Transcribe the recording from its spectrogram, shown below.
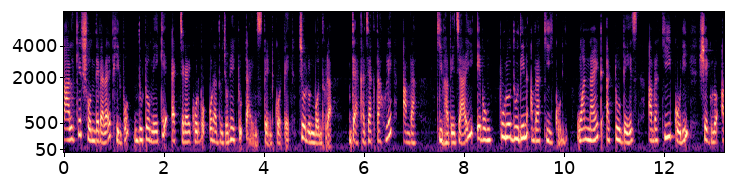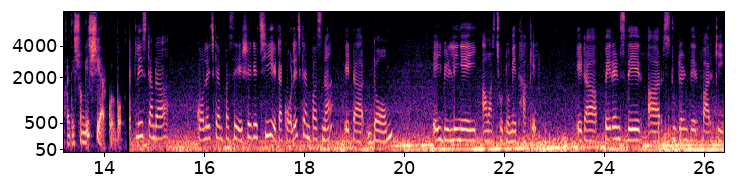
কালকের সন্ধেবেলায় ফিরবো, দুটো মেয়েকে এক জায়গায় করব, ওরা দুজনে একটু টাইম স্পেন্ড করবে। চলুন বন্ধুরা, দেখা যাক তাহলে আমরা কীভাবে যাই এবং পুরো দুদিন আমরা কি করি। ওয়ান নাইট আর টু ডেজ আমরা কি করি সেগুলো আপনাদের সঙ্গে শেয়ার করব। অ্যাটলিস্ট আমরা কলেজ ক্যাম্পাসে এসে গেছি। এটা কলেজ ক্যাম্পাস না, এটা ডম এই বিল্ডিংয়েই আমার ছোটো মেয়ে থাকে। এটা পেরেন্টসদের আর স্টুডেন্টদের পার্কিং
